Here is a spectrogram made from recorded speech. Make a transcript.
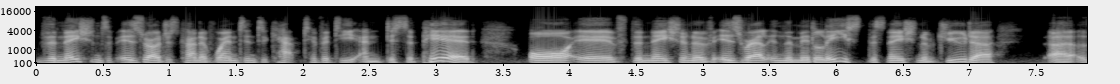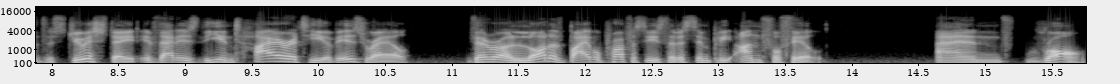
the nations of Israel just kind of went into captivity and disappeared, or if the nation of Israel in the Middle East, this nation of Judah, uh, this Jewish state, if that is the entirety of Israel, there are a lot of Bible prophecies that are simply unfulfilled and wrong.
